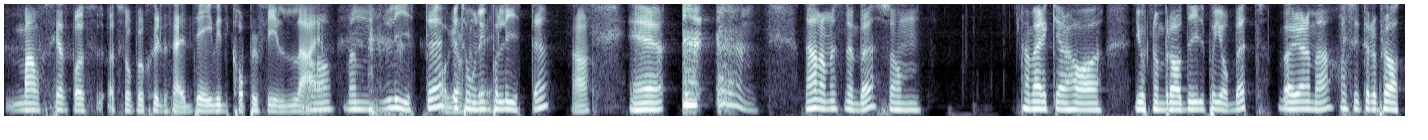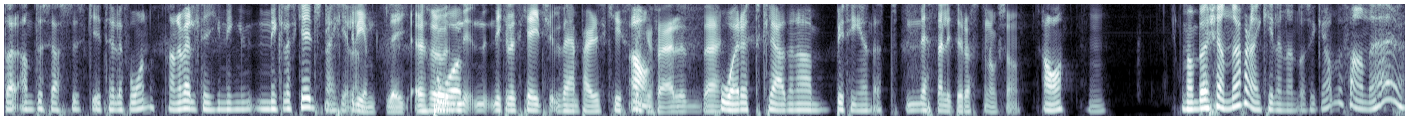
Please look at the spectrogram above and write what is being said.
man får se på att att stå på skylten så här, David Copperfield live. Ja, men lite, betoning på lite. Ja. Eh, det handlar om en snubbe som han verkar ha gjort någon bra deal på jobbet, börjar det med. Han sitter och pratar entusiastiskt i telefon. Han är väldigt lik Nic- Nicolas Cage den här killen. Extremt lik. Alltså, På- Ni- Nicolas Cage, Vampires Kiss Ja. ungefär. Det, Håret, kläderna, beteendet. nästan lite rösten också. Ja. Mm. Man börjar känna för den här killen ändå. Tycker, ja men fan, det här,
